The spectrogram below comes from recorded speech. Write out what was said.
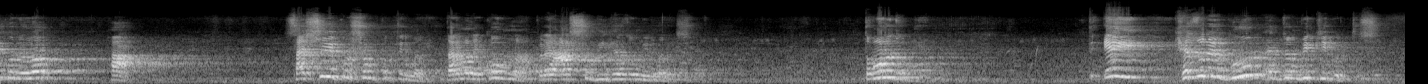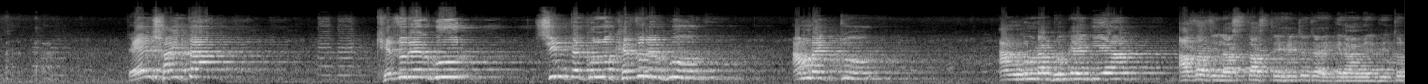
একর হলো হ্যাঁ চারশো একর সম্পত্তির মালিক। তার মানে কম না, প্রায় আটশো বিঘা জমির মালিক তো মনোযোগ দিয়ে। এই খেজুরের গুড় একজন বিক্রি করতেছে। এই শয়তান খেজুরের গুড়, চিন্তা করল খেজুরের গুড়। আমরা একটু আঙ্গুলটা ঢুকাই দিয়া আজাজিল আস্তে আস্তে হেঁটে যায় গ্রামের ভিতর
